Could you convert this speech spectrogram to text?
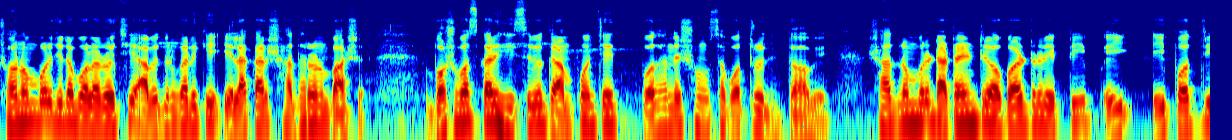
ছ নম্বরে যেটা বলা রয়েছে, আবেদনকারীকে এলাকার সাধারণ বাস, বসবাসকারী হিসেবে গ্রাম পঞ্চায়েত প্রধানের শংসাপত্র দিতে হবে। সাত নম্বরে ডাটা এন্ট্রি অপারেটর একটি এই এই পদটি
